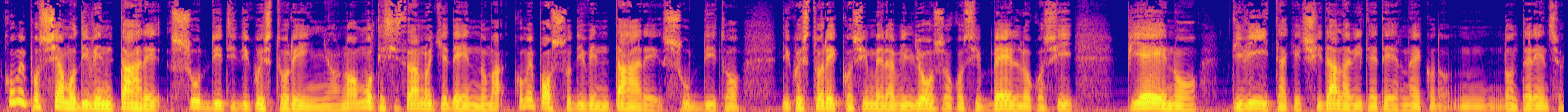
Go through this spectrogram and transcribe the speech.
come possiamo diventare sudditi di questo regno? No? Molti si staranno chiedendo, ma come posso diventare suddito di questo re così meraviglioso, così bello, così pieno di vita che ci dà la vita eterna? Ecco, Don, don Terenzio,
